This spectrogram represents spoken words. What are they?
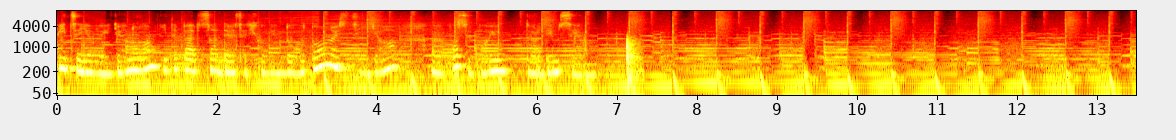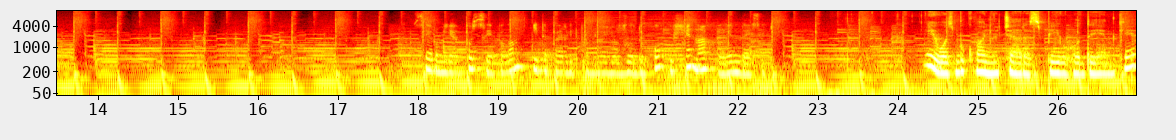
Піцу я витягнула і тепер за 10 хвилин до готовності я е, посипаю твердим сиром. Посипала і тепер відправляю в духовку ще на хвилин 10. І ось буквально через півгодинки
